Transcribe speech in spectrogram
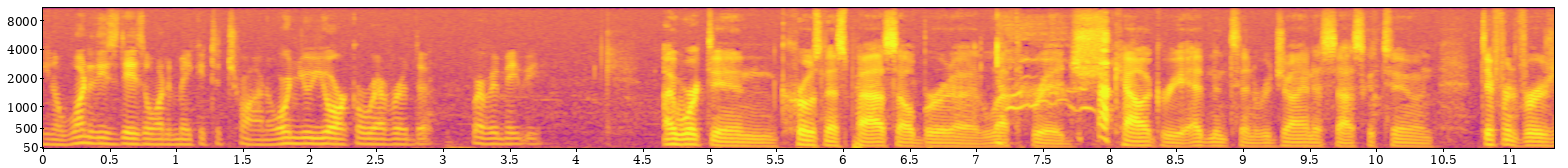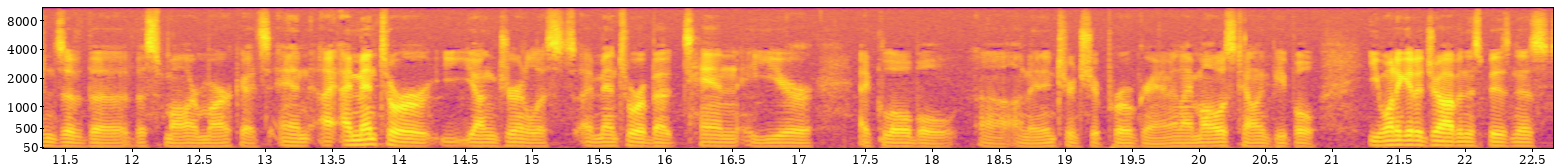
you know, one of these days I want to make it to Toronto or New York or wherever the wherever it may be. I worked in Crowsnest Pass, Alberta, Lethbridge, Calgary, Edmonton, Regina, Saskatoon, different versions of the, the smaller markets. And I, I mentor young journalists. I mentor about 10 a year at Global uh, on an internship program. And I'm always telling people, you want to get a job in this business,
